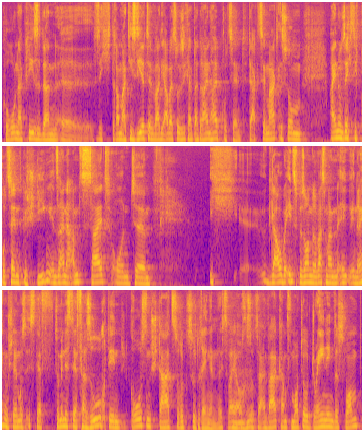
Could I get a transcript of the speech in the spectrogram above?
Corona-Krise dann äh, sich dramatisierte, war die Arbeitslosigkeit bei dreieinhalb Prozent. Der Aktienmarkt ist um 61 Prozent gestiegen in seiner Amtszeit und äh, ich glaube, insbesondere, was man in Rechnung stellen muss, ist der, zumindest der Versuch, den großen Staat zurückzudrängen. Das war ja auch mhm. sozusagen ein Wahlkampfmotto, Draining the Swamp,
